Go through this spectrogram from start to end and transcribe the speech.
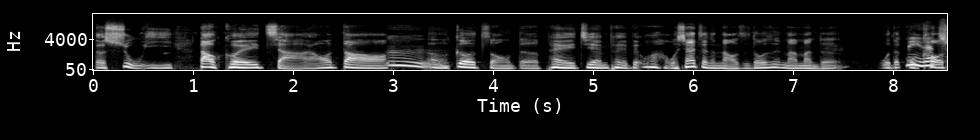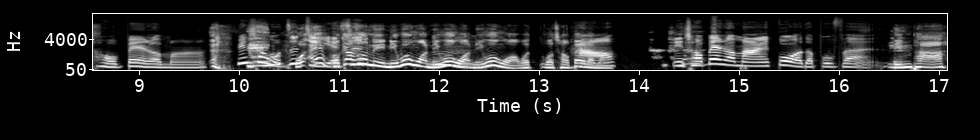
的束衣到盔甲，然后到嗯、嗯，各种的配件配备，哇！我现在整个脑子都是满满的我的那你在。筹备了吗？因为像我自己。我告诉你，你问我，你问我，嗯你问我，我我筹备了吗？，你筹备了吗？过儿的部分。零趴，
